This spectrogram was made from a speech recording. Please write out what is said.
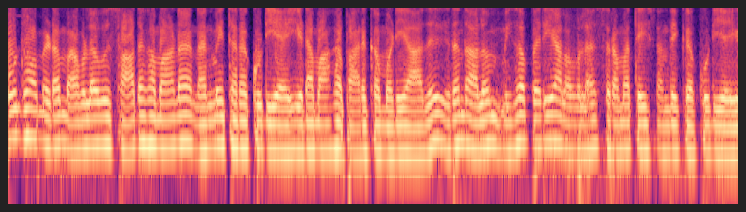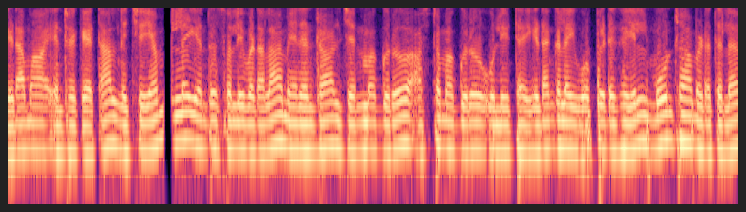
மூன்றாம் இடம் அவ்வளவு சாதகமான நன்மை தரக்கூடிய இடமாக பார்க்க முடியாது. இருந்தாலும் மிக பெரிய அளவுல சிரமத்தை சந்திக்கக்கூடிய இடமா என்று கேட்டால் நிச்சயம் இல்லை என்று சொல்லிவிடலாம். ஏனென்றால் ஜென்ம குரு அஷ்டம குரு உள்ளிட்ட இடங்களை ஒப்பிடுகையில் மூன்றாம் இடத்துல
